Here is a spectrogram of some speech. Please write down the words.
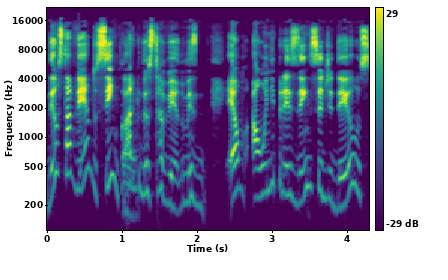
Deus tá vendo, sim, claro é. que Deus tá vendo, mas é a onipresença de Deus,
